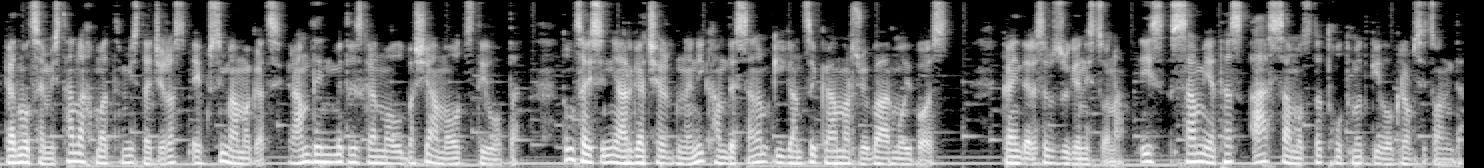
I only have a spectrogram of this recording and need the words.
გადმოცემის თანახმად, მის დაჭერას 6 მამაკაცი რამდენიმე დღის განმავლობაში ამაოდ ცდილობდა. თუმცა ისინი არ გაჩერდნენ იქამდე, სანამ გიგანტზე გამარჯვება არ მოიპოვეს. გაინტერესებს ზვიგენის წონა. ის 3175 კილოგრამს იწონიდა.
